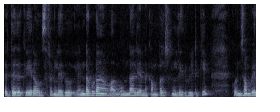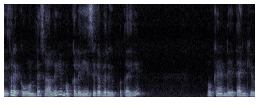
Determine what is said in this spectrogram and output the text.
పెద్దగా కేర్ అవసరం లేదు. ఎండ కూడా ఉండాలి అన్న కంపల్షన్ లేదు వీటికి. కొంచెం వెలుతురు ఎక్కువ ఉంటే చాలు ఈ మొక్కలు ఈజీగా పెరిగిపోతాయి. ఓకే అండి. Thank you.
